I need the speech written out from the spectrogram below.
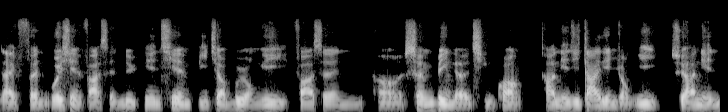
来分危险发生率。年轻人比较不容易发生呃生病的情况。啊，年纪大一点容易，所以它年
